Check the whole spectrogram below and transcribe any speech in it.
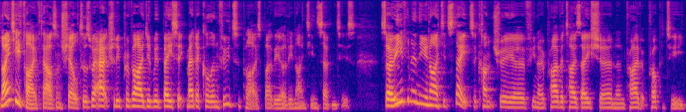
95,000 shelters were actually provided with basic medical and food supplies by the early 1970s. So even in the United States, a country of, you know, privatization and private property,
